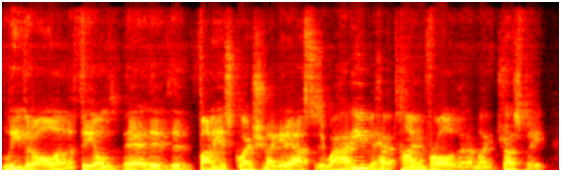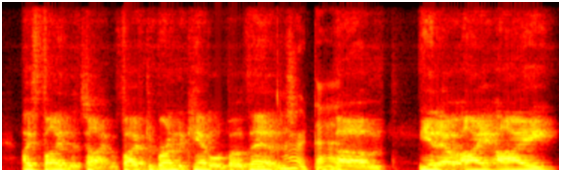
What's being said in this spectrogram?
leave it all on the field. Uh, the, the funniest question I get asked is, "Well, how do you have time for all of it?" I'm like, "Trust me, I find the time. If I have to burn the candle at both ends, I heard that. um, you know, I I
